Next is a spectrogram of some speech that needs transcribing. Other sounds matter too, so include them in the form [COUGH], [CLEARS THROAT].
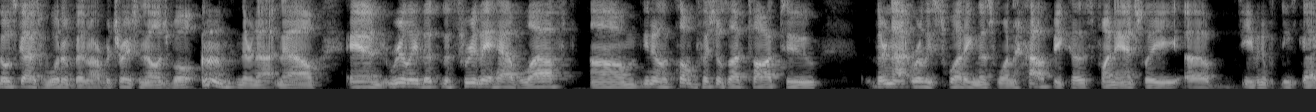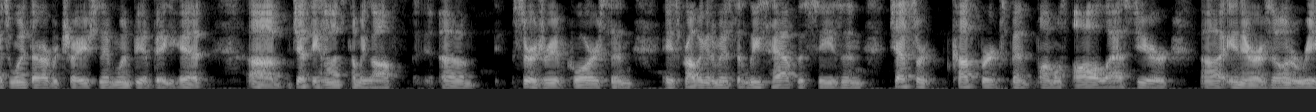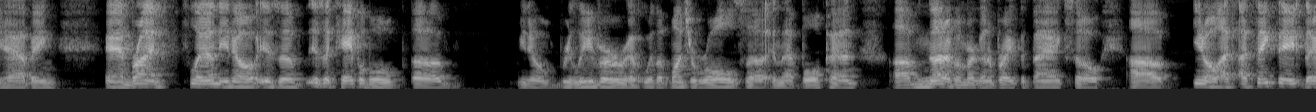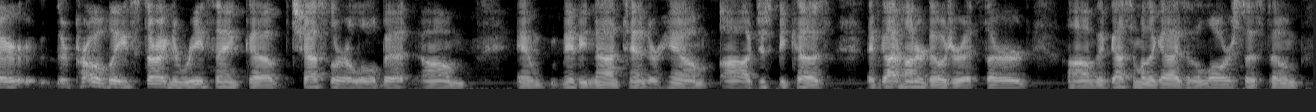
those guys would have been arbitration eligible. [CLEARS THROAT] They're not now. And really, the, the three they have left, um, you know, the club officials I've talked to, they're not really sweating this one [LAUGHS] out because financially, uh, even if these guys went to arbitration, it wouldn't be a big hit. Uh, Jesse Hahn's coming off um, surgery, of course, and he's probably going to miss at least half the season. Cheslor Cuthbert spent almost all last year uh, in Arizona rehabbing. And Brian Flynn, you know, is a is a capable, uh, you know, reliever with a bunch of roles uh, in that bullpen. Uh, none of them are going to break the bank. So, uh, you know, I, I, think they they're they're probably starting to rethink uh, Cheslor a little bit, um, and maybe non-tender him, uh, just because they've got Hunter Dozier at third. Um, they've got some other guys in the lower system.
